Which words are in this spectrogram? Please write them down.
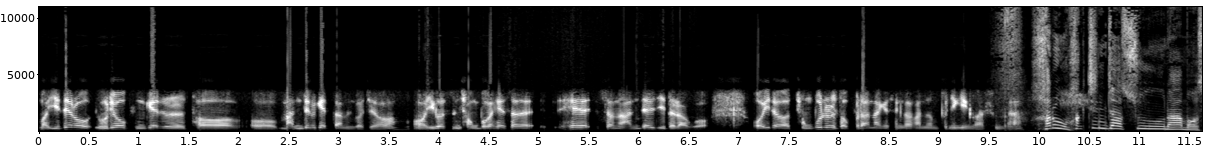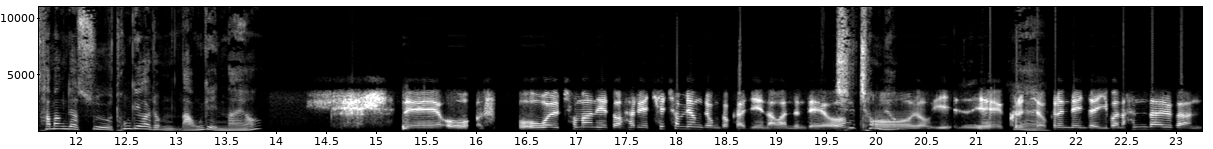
뭐 이대로 의료 붕괴를 더 어, 만들겠다는 거죠. 어, 이것은 정부가 해서 해서는 안 될 일이라고 오히려 정부를 더 불안하게 생각하는 분위기인 것 같습니다. 하루 확진자 수나 뭐 사망자 수 통계가 좀 나온 게 있나요? 네, 어, 5월 초만 해도 하루에 7천 명 정도까지 나왔는데요. 7천 명? 어, 예, 그렇죠. 네. 그런데 이제 이번 한 달간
